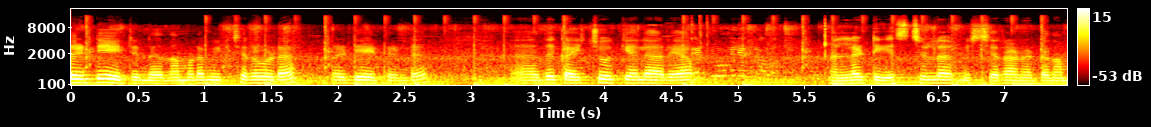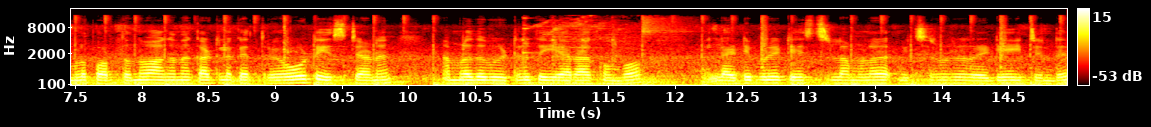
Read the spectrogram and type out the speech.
റെഡി ആയിട്ടുണ്ട്. നമ്മുടെ മിക്സർ ഇവിടെ റെഡി ആയിട്ടുണ്ട്. അത് കഴിച്ചു നോക്കിയാൽ അറിയാം. നല്ല ടേസ്റ്റുള്ള മിക്സ്ചറാണ് കേട്ടോ. നമ്മൾ പുറത്തുനിന്ന് വാങ്ങുന്നതിനെക്കാട്ടിലൊക്കെ എത്രയോ ടേസ്റ്റാണ് നമ്മളിത് വീട്ടിൽ തയ്യാറാക്കുമ്പോൾ. നല്ല അടിപൊളി ടേസ്റ്റുള്ള നമ്മൾ മിക്സർ റെഡി ആയിട്ടുണ്ട്.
